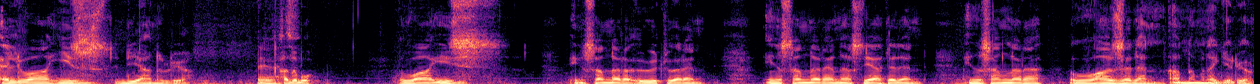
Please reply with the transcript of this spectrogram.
El-Vaiz diye anılıyor. Evet. Adı bu. Vaiz. insanlara öğüt veren, insanlara nasihat eden, insanlara vaaz eden anlamına geliyor.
